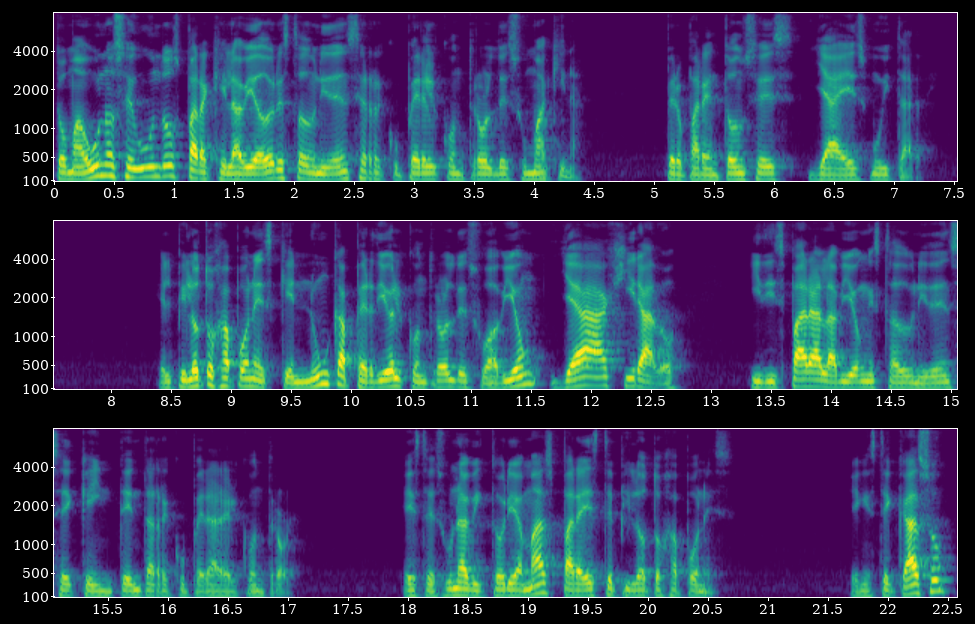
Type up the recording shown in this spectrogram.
Toma unos segundos para que el aviador estadounidense recupere el control de su máquina, pero para entonces ya es muy tarde. El piloto japonés que nunca perdió el control de su avión ya ha girado y dispara al avión estadounidense que intenta recuperar el control. Esta es una victoria más para este piloto japonés. En este caso,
